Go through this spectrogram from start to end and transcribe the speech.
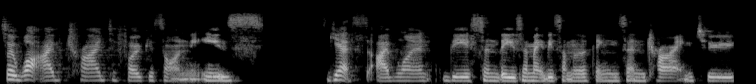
so what I've tried to focus on is, yes, I've learned this, and these are maybe some of the things, and trying to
